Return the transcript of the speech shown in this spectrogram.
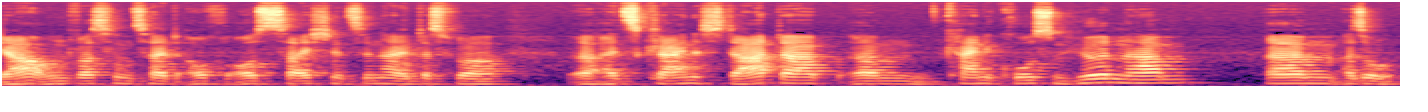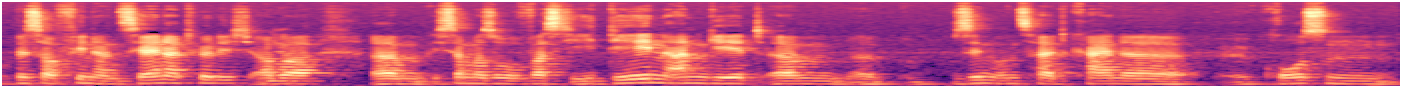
Ja, und was uns halt auch auszeichnet, sind halt, dass wir äh, als kleines Startup ähm, keine großen Hürden haben. Ähm, also bis auf finanziell natürlich, aber ja. ähm, ich sag mal so, was die Ideen angeht, ähm, äh, sind uns halt keine äh, großen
